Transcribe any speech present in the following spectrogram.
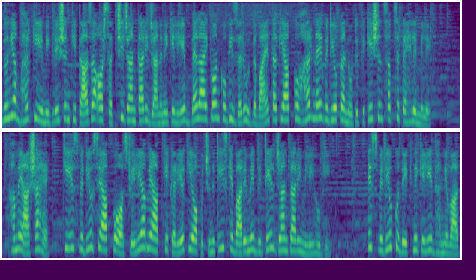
दुनिया भर की इमिग्रेशन की ताज़ा और सच्ची जानकारी जानने के लिए बेल आइकॉन को भी ज़रूर दबाएँ ताकि आपको हर नए वीडियो का नोटिफिकेशन सबसे पहले मिले। हमें आशा है कि इस वीडियो से आपको ऑस्ट्रेलिया में आपके करियर की अपॉर्चुनिटीज़ के बारे में डिटेल जानकारी मिली होगी। इस वीडियो को देखने के लिए धन्यवाद,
